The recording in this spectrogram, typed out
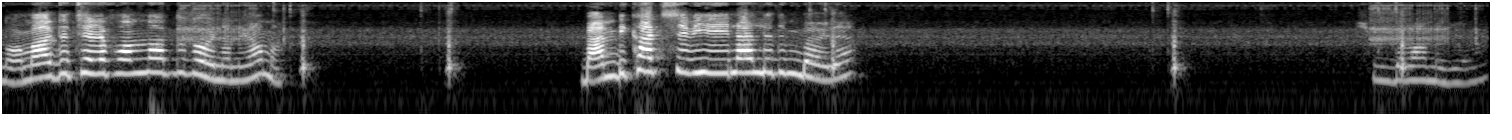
Normalde telefonlarda da oynanıyor ama. Ben birkaç seviye ilerledim böyle. Şimdi devam ediyorum.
